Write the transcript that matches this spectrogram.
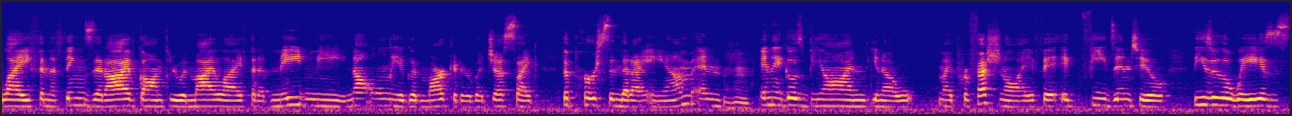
life and the things that I've gone through in my life that have made me not only a good marketer but just like the person that I am. And mm-hmm. and it goes beyond you know my professional life. It, it feeds into these are the ways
